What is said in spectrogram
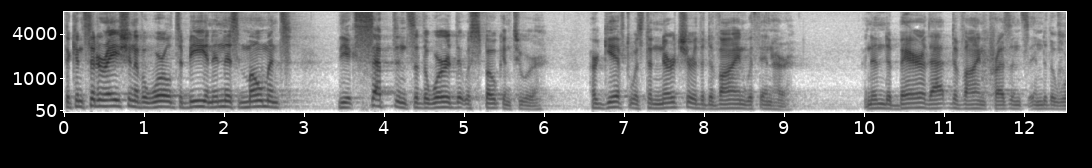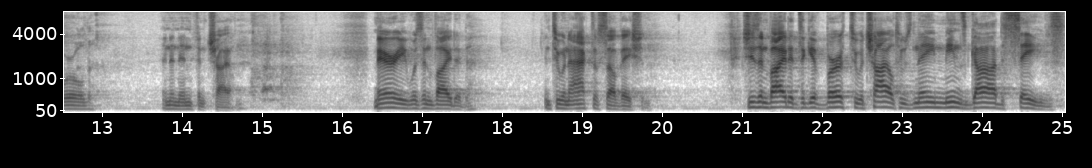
the consideration of a world to be, and in this moment, the acceptance of the word that was spoken to her. Her gift was to nurture the divine within her and then to bear that divine presence into the world in an infant child. Mary was invited into an act of salvation. She's invited to give birth to a child whose name means God saves,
